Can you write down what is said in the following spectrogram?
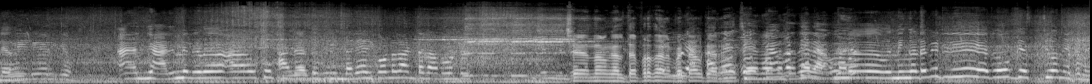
അത്? ചേന്നമംഗലത്തെ പ്രധാനപ്പെട്ട ആൾക്കാരാണ്. നിങ്ങളുടെ വീട്ടിൽ ഏതോ ഗസ്റ്റ് വന്നേക്കണ്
